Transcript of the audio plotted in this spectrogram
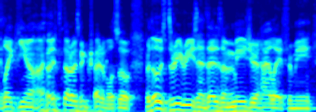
like you know, I thought it was incredible. So for those three reasons, that is a major highlight for me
